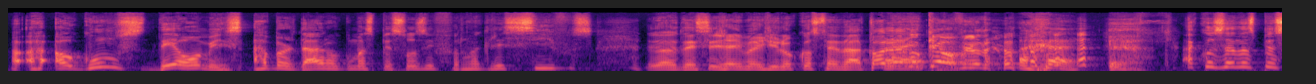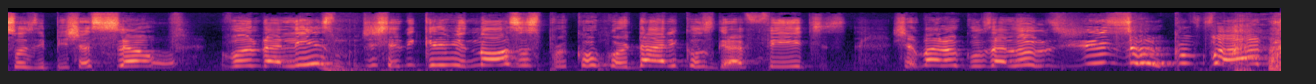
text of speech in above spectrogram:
a- a- alguns de homens abordaram algumas pessoas e foram agressivos. Eu- Daí você já imaginou o Costenato. Olha É. o que, ô filho da... Acusando as pessoas de pichação, vandalismo, de serem criminosos por concordarem com os grafites. Chamaram alguns alunos de desocupados.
